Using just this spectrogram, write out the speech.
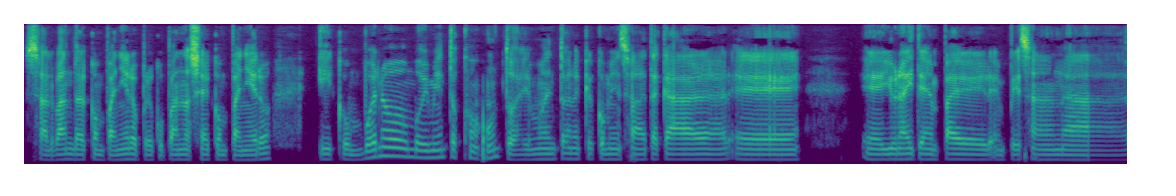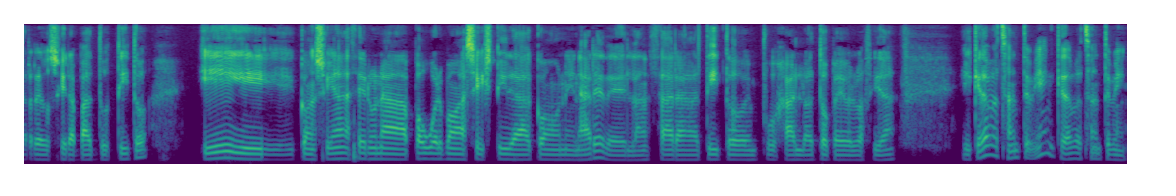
salvando al compañero, preocupándose del compañero y con buenos movimientos conjuntos. Hay momentos en el que comienzan a atacar eh, eh, United Empire, empiezan a reducir a Pat y consiguen hacer una powerbomb asistida con Enare de lanzar a Tito, empujarlo a tope de velocidad y queda bastante bien, queda bastante bien.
